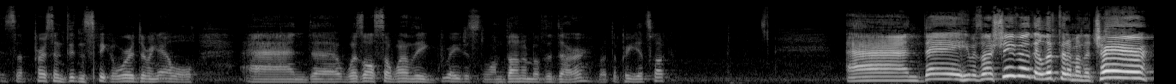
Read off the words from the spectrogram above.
it's a person who didn't speak a word during Elul, and uh, was also one of the greatest lamdanim of the Dar, wrote the Pri Yitzchak. And they, he was a shiva, they lifted him on the chair,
